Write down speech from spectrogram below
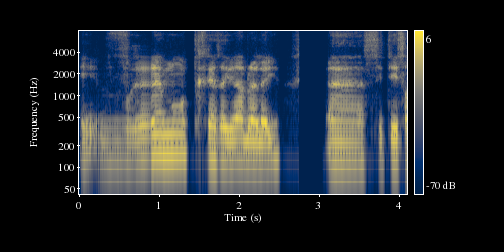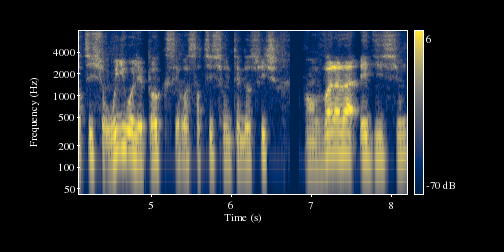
et vraiment très agréable à l'œil. Euh, C'était sorti sur Wii U à l'époque, c'est ressorti sur Nintendo Switch en Valhalla Edition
